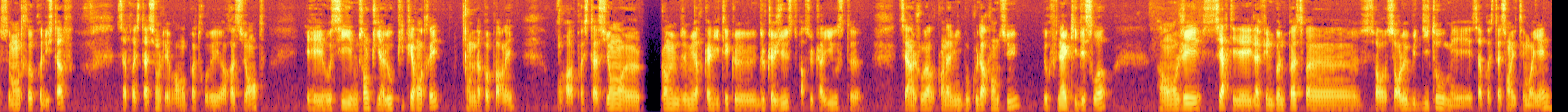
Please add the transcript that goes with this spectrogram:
se montrer auprès du staff. Sa prestation, je ne l'ai vraiment pas trouvée rassurante. Et aussi, il me semble qu'il y a Lopi qui est rentré, on n'en a pas parlé. On prestation euh, quand même de meilleure qualité que de Cajuste, parce que Cajuste, euh, c'est un joueur qu'on a mis beaucoup d'argent dessus, et au final qui déçoit. À Angers, certes, il, a fait une bonne passe euh, sur, le but d'Ito, mais sa prestation était moyenne.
